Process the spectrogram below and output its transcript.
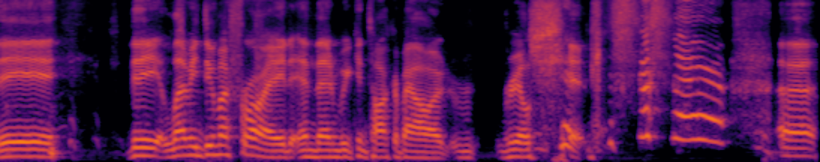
The the let me do my Freud and then we can talk about r- real shit. Uh,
